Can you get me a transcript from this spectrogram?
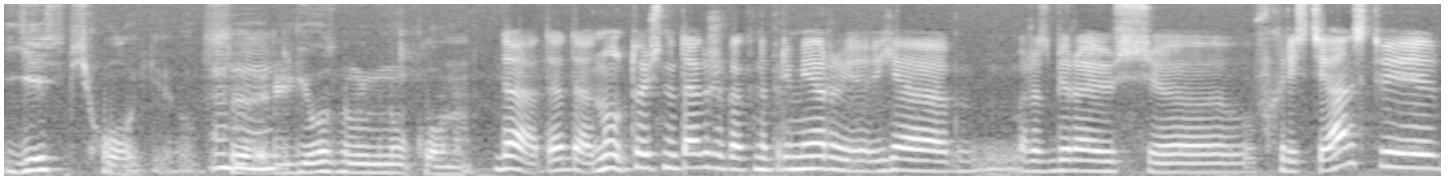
есть психологи с угу. религиозным именно уклоном. Да, да, да. Ну, точно так же, как, например, я разбираюсь э, в христианстве,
